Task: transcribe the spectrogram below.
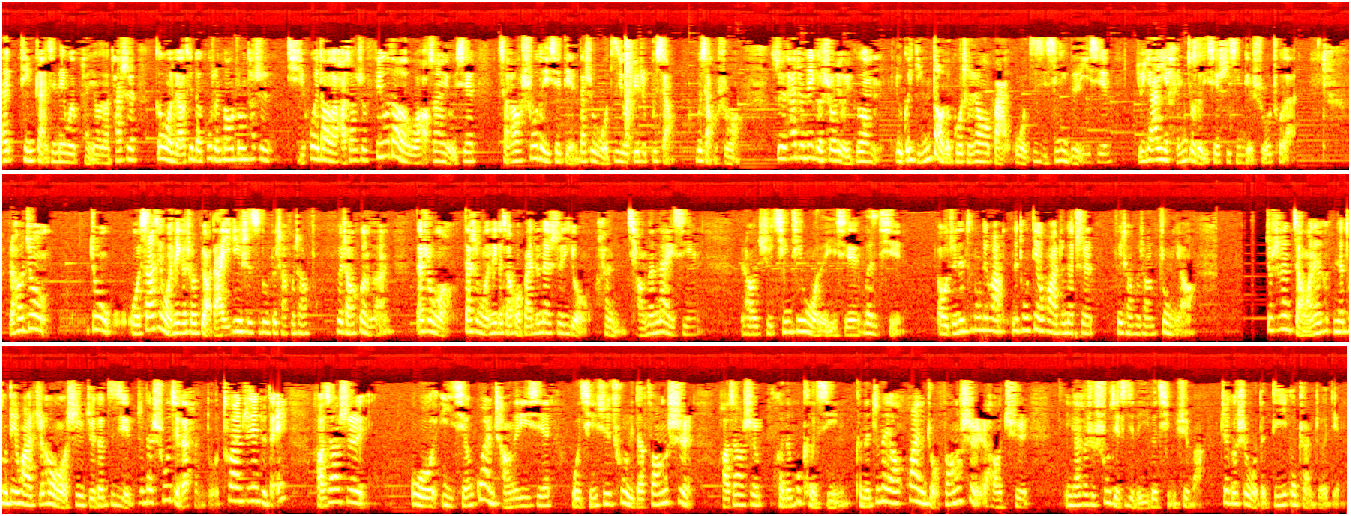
还挺感谢那位朋友的，他是跟我聊天的过程当中，他是体会到了，好像是 feel 到了我好像有一些想要说的一些点，但是我自己又憋着不想不想说，所以他就那个时候有一个有个引导的过程，让我把我自己心里的一些就压抑很久的一些事情给说出来，然后就就我相信我那个时候表达一定是思路非常非常非常混乱，但是我但是我那个小伙伴真的是有很强的耐心。然后去倾听我的一些问题，我觉得那通电话那通电话真的是非常非常重要。就是那讲完那那通电话之后，我是觉得自己真的疏解了很多。突然之间觉得，哎，好像是我以前惯常的一些我情绪处理的方式，好像是可能不可行，可能真的要换一种方式，然后去应该说是疏解自己的一个情绪吧。这个是我的第一个转折点。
